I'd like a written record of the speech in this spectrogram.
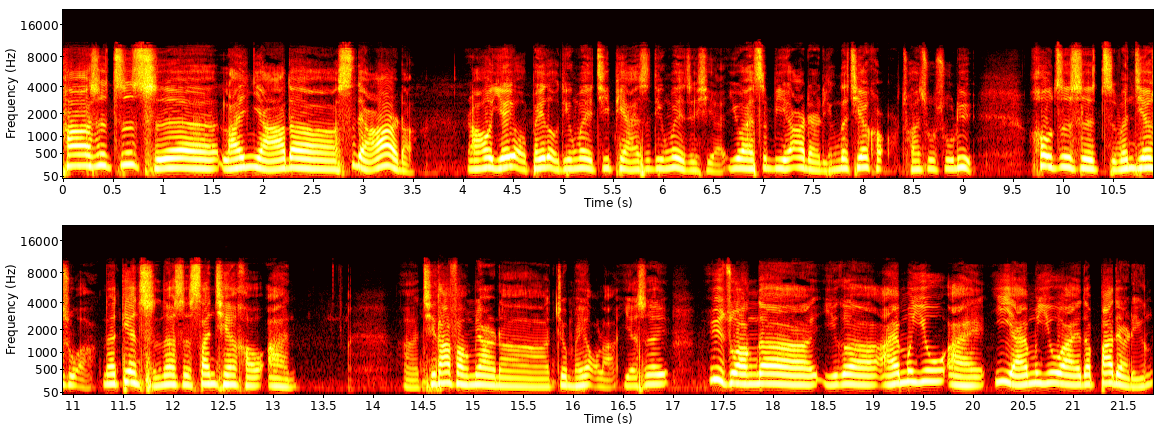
它是支持蓝牙的四点二的，然后也有北斗定位、GPS 定位这些 USB 二点零的接口传输速率，后置是指纹解锁。那电池呢是三千毫安，呃，其他方面呢就没有了，也是预装的一个 MUI eMUI 的八点零，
